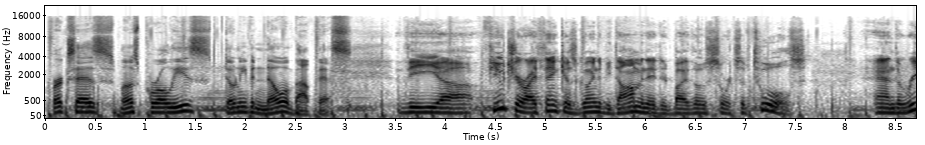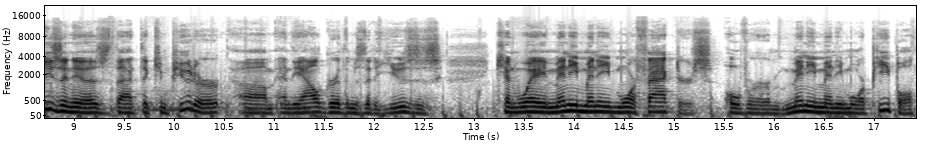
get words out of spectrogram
Berk says most parolees don't even know about this. The uh, future, I think, is going to be dominated by those sorts of tools. And the reason is that the computer um, and the algorithms that it uses can weigh many, many more factors over many, many more people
